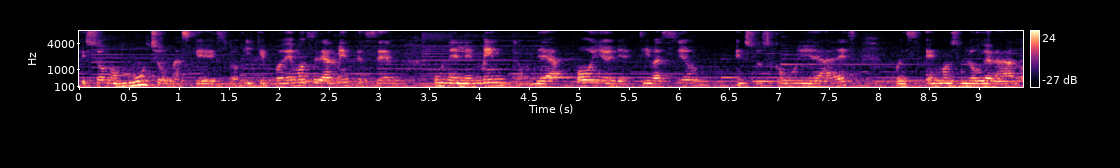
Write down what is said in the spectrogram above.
que somos mucho más que eso y que podemos realmente ser un elemento de apoyo y de activación en sus comunidades, pues hemos logrado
